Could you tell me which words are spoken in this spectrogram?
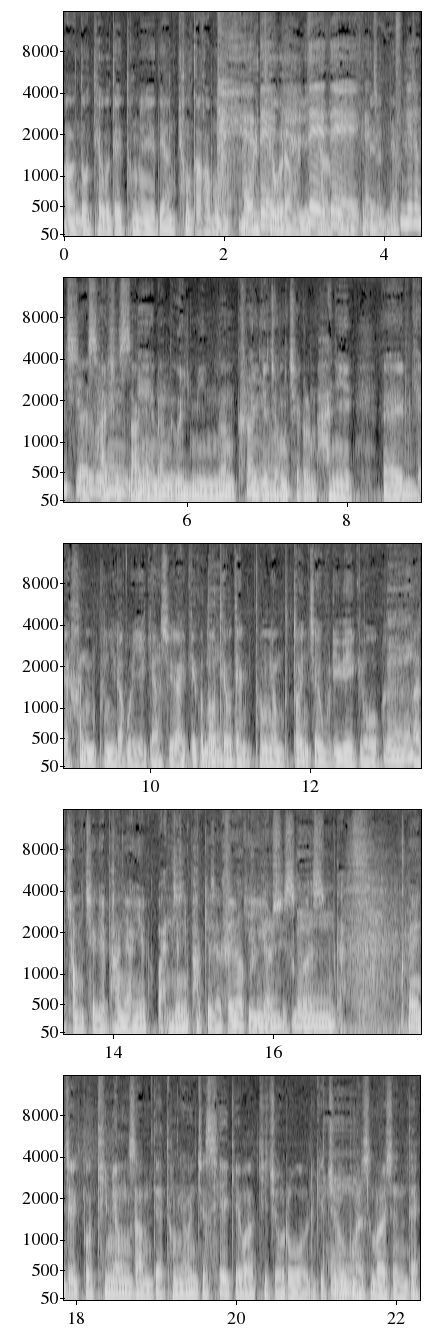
어, 노태우 대통령에 대한 평가가 뭐 몰태우라고 네. 얘기하고 네, 네. 이렇게 그러니까 좀 되는데 정치적으로는, 사실상에는 의미 있는 그러네요. 음. 외교 정책을 많이 에, 이렇게 한 분이라고 얘기할 수가 있겠고 노태우 대통령부터 이제 우리 외교 네. 어, 정책의 방향이 완전히 바뀌어졌다 이렇게 그렇군요. 얘기할 수 있을 것 네. 같습니다. 그다음에 이제 뭐 김영삼 대통령은 이제 세계화 기조로 이렇게 쭉 네. 말씀을 하셨는데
